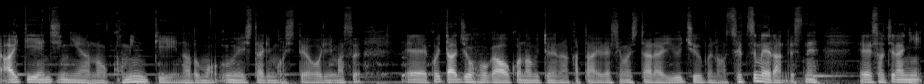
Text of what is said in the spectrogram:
IT エンジニアのコミュニティなども運営したりもしております、えー、こういった情報がお好みというような方いらっしゃいましたら YouTube の説明欄ですね、えー、そちらに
